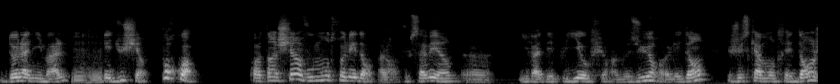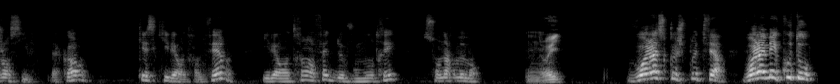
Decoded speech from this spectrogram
de l'animal Mhm. et du chien. Pourquoi? Quand un chien vous montre les dents, alors vous savez, hein, euh, il va déplier au fur et à mesure euh, les dents jusqu'à montrer dents, gencives, d'accord? Qu'est-ce qu'il est en train de faire? Il est en train en fait de vous montrer son armement. Oui. Voilà ce que je peux te faire. Voilà mes couteaux.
